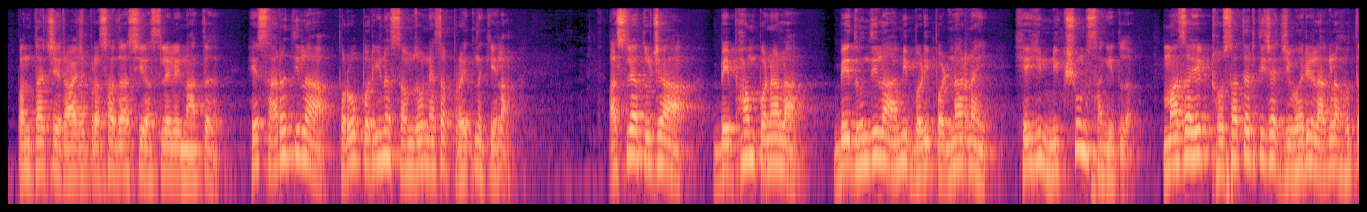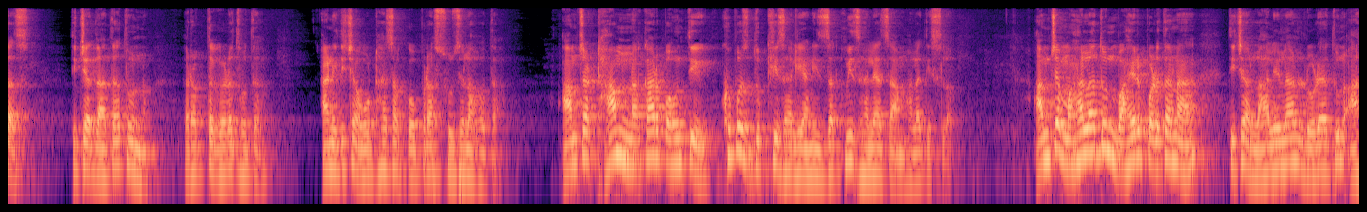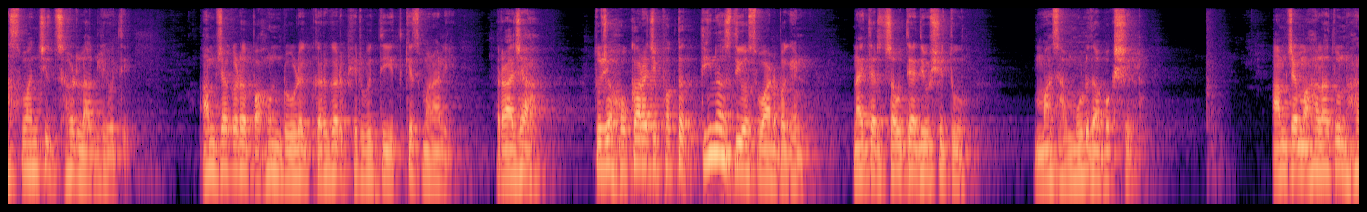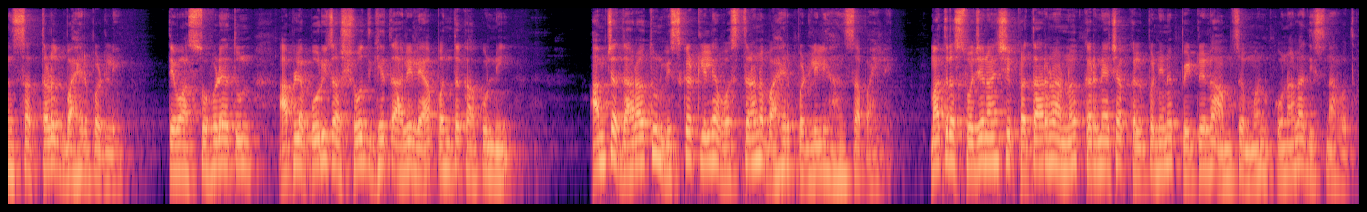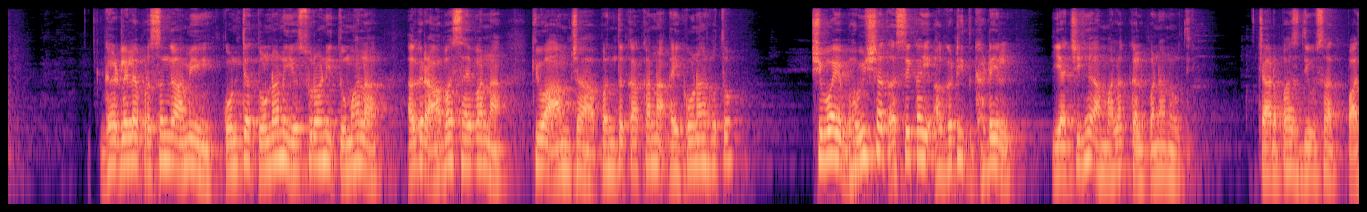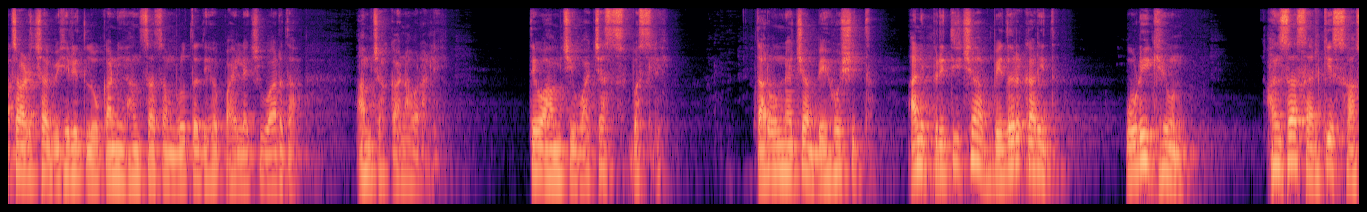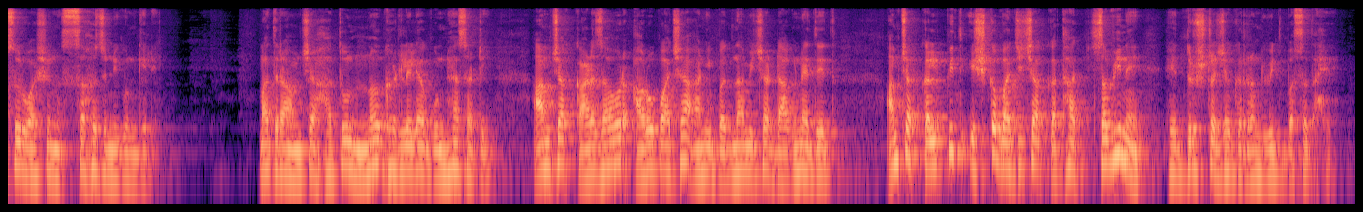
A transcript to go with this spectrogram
पंताचे राजप्रसादाशी असलेले नातं हे सारं तिला परोपरीनं समजवण्याचा प्रयत्न केला. असल्या तुझ्या बेफामपणाला बेधुंदीला आम्ही बळी पडणार नाही हेही निक्षून सांगितलं. माझा एक ठोसा तर तिच्या जिव्हारी लागला होताच. तिच्या दातातून रक्त गळत होतं आणि तिच्या ओठाचा कोपरा सुजला होता. आमचा ठाम नकार पाहून ती खूपच दुःखी झाली आणि जखमी झाल्याचं आम्हाला दिसलं. आमच्या महालातून बाहेर पडताना तिच्या लालेलाल डोळ्यातून आसमानची झड लागली होती. आमच्याकडं पाहून डोळे गरगर फिरवती ती इतकेच म्हणाली राजा तुझ्या होकाराची फक्त तीनच दिवस वाट बघेन. नाहीतर चौथ्या दिवशी तू माझा मुडदा बघशील. आमच्या महालातून हंसा तडक बाहेर पडली. तेव्हा सोहळ्यातून आपल्या पोरीचा शोध घेत आलेल्या पंतकाकूंनी आमच्या दारातून विस्कटलेल्या वस्त्रानं बाहेर पडलेली हंसा पाहिले. मात्र स्वजनांशी प्रतारणा न करण्याच्या कल्पनेनं पेटलेलं आमचं मन कोणाला दिसणार होतं? घडलेला प्रसंग आम्ही कोणत्या तोंडानं येसुरांनी तुम्हाला अगर आबासाहेबांना किंवा आमच्या पंतकाकांना ऐकवणार होतो? शिवाय भविष्यात असे काही अघटित घडेल याचीही आम्हाला कल्पना नव्हती. चार पाच दिवसात पाचाडच्या विहिरीत लोकांनी हंसाचा मृतदेह पाहिल्याची वार्ता आमच्या कानावर आली. तेव्हा आमची वाचाच बसली. तारुण्याच्या बेहोशीत आणि प्रीतीच्या बेदरकारीत उडी घेऊन हंसासारखी सासूरवाशीन सहज निघून गेली. मात्र आमच्या हातून न घडलेल्या गुन्ह्यासाठी आमच्या काळजावर आरोपाच्या आणि बदनामीच्या डागण्या देत आमच्या कल्पित इश्कबाजीच्या कथा चवीने हे दृष्ट जग रंगवीत बसत आहे.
